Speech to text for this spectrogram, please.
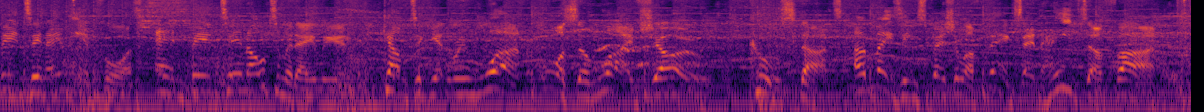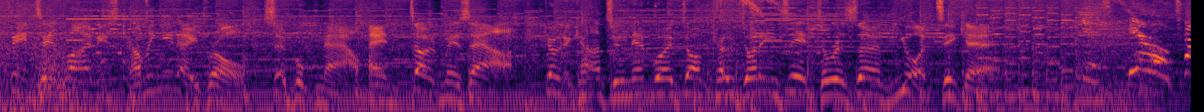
Ben 10 Alien Force, and Ben 10 Ultimate Alien, come together in one awesome live show. Cool stunts, amazing special effects, and heaps of fun. Ben 10 Live is coming in April, so book now and don't miss out. Go to cartoonnetwork.co.nz to reserve your ticket. It's hero time!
